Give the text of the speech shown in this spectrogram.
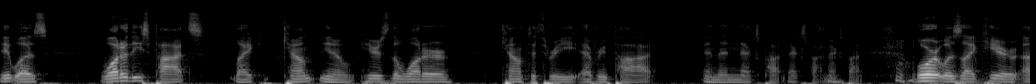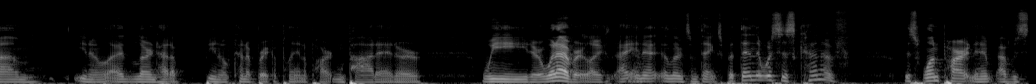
It was water these pots, like count. You know, here's the water, count to three every pot, and then next pot, next pot, next pot. or it was like here, um, you know, I learned how to you know kind of break a plant apart and pot it or weed or whatever. Like I, and I learned some things, but then there was this kind of this one part, and I was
